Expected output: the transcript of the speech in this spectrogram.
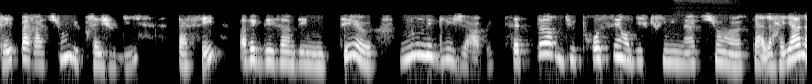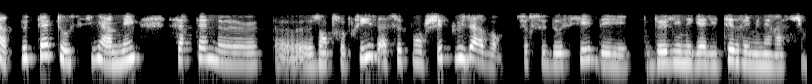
réparation du préjudice passé avec des indemnités euh, non négligeables. Cette peur du procès en discrimination euh, salariale a peut-être aussi amené certaines euh, entreprises à se pencher plus avant sur ce dossier des, de l'inégalité de rémunération.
